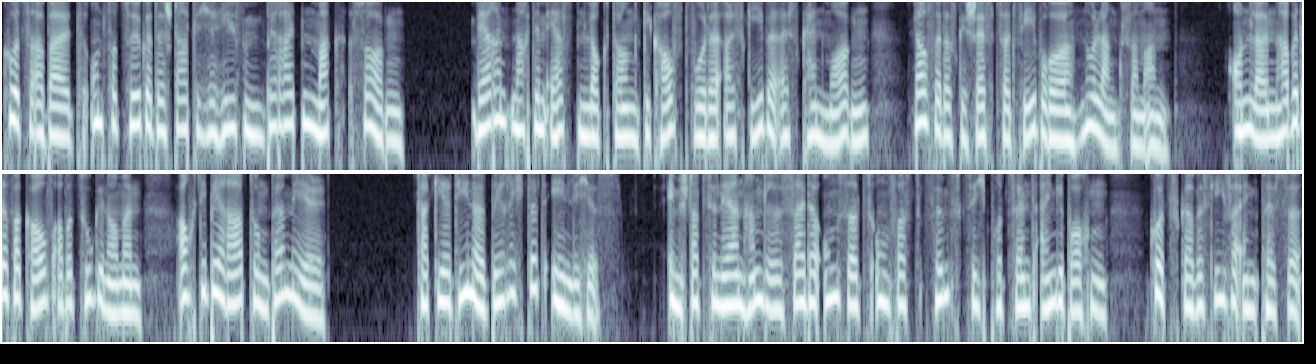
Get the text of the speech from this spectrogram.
Kurzarbeit und verzögerte staatliche Hilfen bereiten Mack Sorgen. Während nach dem ersten Lockdown gekauft wurde, als gäbe es kein Morgen, laufe das Geschäft seit Februar nur langsam an. Online habe der Verkauf aber zugenommen, auch die Beratung per Mail. Takiadine berichtet ähnliches. Im stationären Handel sei der Umsatz um fast 50 Prozent eingebrochen, kurz gab es Lieferengpässe.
